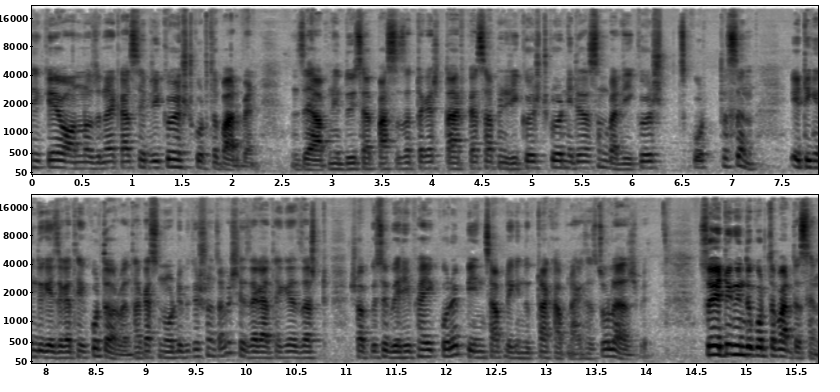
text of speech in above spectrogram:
থেকে অন্যজনের কাছে রিকোয়েস্ট করতে পারবেন। যে আপনি দুই চার, পাঁচ হাজার টাকা তার কাছে আপনি রিকোয়েস্ট করে নিতে চাচ্ছেন বা রিকোয়েস্ট করতেছেন, এটি কিন্তু এই জায়গা থেকে করতে পারবেন। তার কাছে নোটিফিকেশন যাবে, সে জায়গা থেকে জাস্ট সব কিছু ভেরিফাই করে পিন চাপলে কিন্তু টাকা আপনার কাছে চলে আসবে। সো এটি কিন্তু করতে পারতেছেন।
